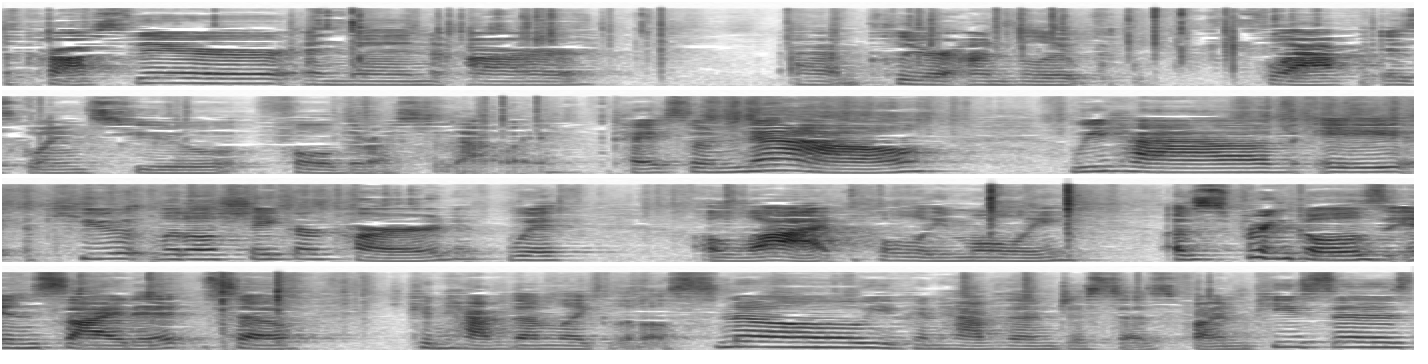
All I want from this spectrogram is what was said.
across there. And then our um, clear envelope flap is going to fold the rest of that way. Okay, so now we have a cute little shaker card with a lot, holy moly, of sprinkles inside it. So you can have them like little snow, you can have them just as fun pieces,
